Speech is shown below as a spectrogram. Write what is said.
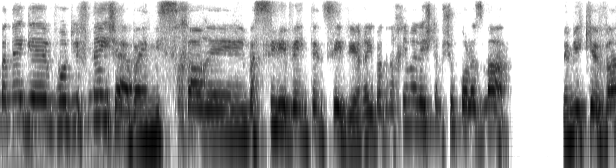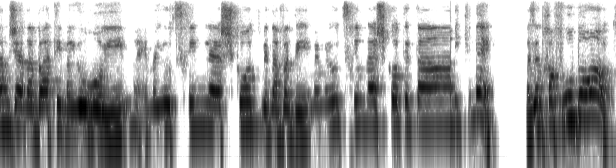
בנגב עוד לפני שהיה בהם מסחר אה, מסיבי ואינטנסיבי, הרי בדרכים האלה השתמשו כל הזמן. ומכיוון שהנבטים היו רועים, הם היו צריכים להשקות, ונוודים, הם היו צריכים להשקות את המקנה. אז הם חפרו בורות.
